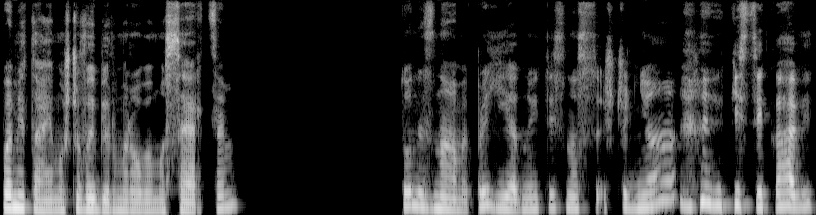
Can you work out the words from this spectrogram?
Пам'ятаємо, що вибір ми робимо серцем. Хто не з нами, приєднуйтесь, у нас щодня якісь цікаві,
